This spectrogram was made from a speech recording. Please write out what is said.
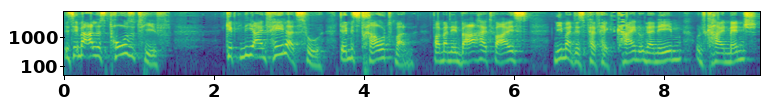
ist immer alles positiv, gibt nie einen Fehler zu, der misstraut man, weil man in Wahrheit weiß, Niemand ist perfekt, kein Unternehmen und kein Mensch.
